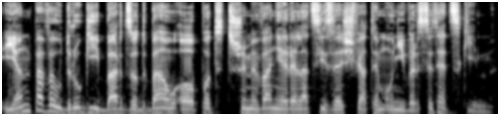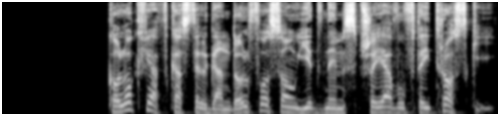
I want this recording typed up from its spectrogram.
Jan Paweł II bardzo dbał o podtrzymywanie relacji ze światem uniwersyteckim. Kolokwia w Castel Gandolfo są jednym z przejawów tej troski.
